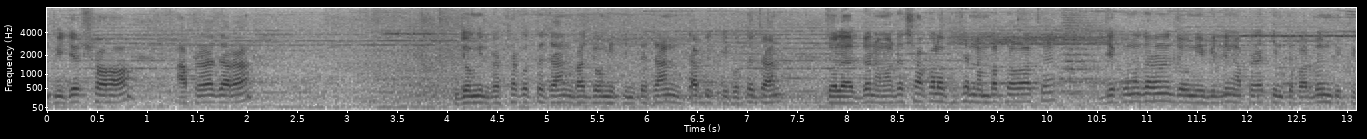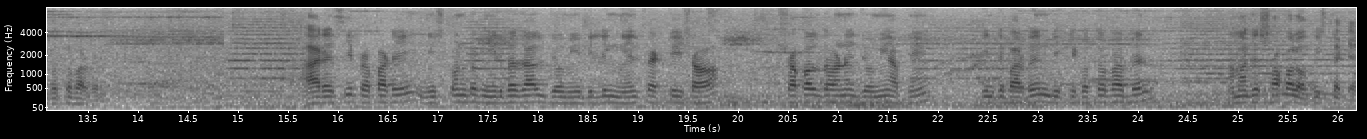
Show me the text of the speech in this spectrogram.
ইপিজেড সহ আপনারা যারা জমির ব্যবসা করতে চান বা জমি কিনতে চান বা বিক্রি করতে চান, চলে আসবেন। আমাদের সকল অফিসের নাম্বার দেওয়া আছে। যে কোনো ধরনের জমি, বিল্ডিং আপনারা কিনতে পারবেন, বিক্রি করতে পারবেন। আর এসি প্রপার্টি নিষ্কণ্টক, নির্ভেজাল জমি, বিল্ডিং মেল ফ্যাক্টরি সহ সকল ধরনের জমি আপনি কিনতে পারবেন, বিক্রি করতে পারবেন আমাদের সকল অফিস থেকে।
